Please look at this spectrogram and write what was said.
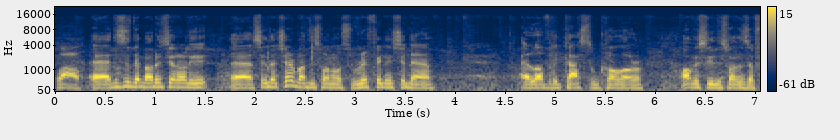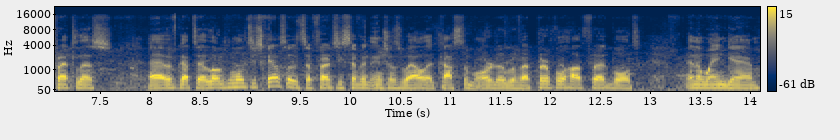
Wow. Uh, this is the Maurizio Rolli uh, signature, but this one was refinished in a, a lovely custom color. Obviously, this one is a fretless. Uh, we've got a long multi-scale, so it's a 37 inch as well, a custom order with a purpleheart fretboard and a Wenge,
